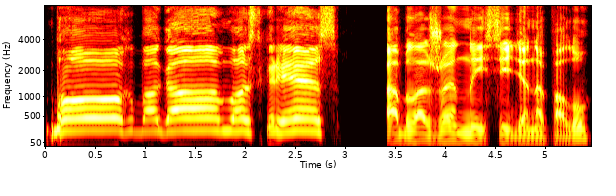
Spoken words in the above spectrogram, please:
Бог богам воскрес!» Облаженный, сидя на полу,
